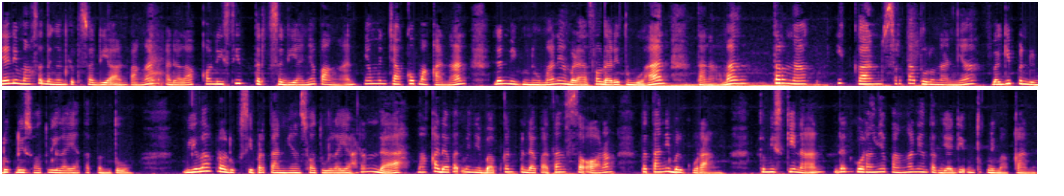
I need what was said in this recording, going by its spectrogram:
Yang dimaksud dengan ketersediaan pangan adalah kondisi tersedianya pangan yang mencakup makanan dan minuman yang berasal dari tumbuhan, tanaman, ternak, ikan, serta turunannya bagi penduduk di suatu wilayah tertentu. Bila produksi pertanian suatu wilayah rendah, maka dapat menyebabkan pendapatan seorang petani berkurang, kemiskinan, dan kurangnya pangan yang terjadi untuk dimakan.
